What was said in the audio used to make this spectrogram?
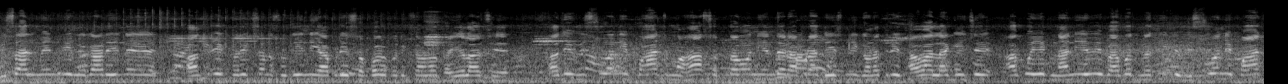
વિશાલ મેન્ટ્રી લગાડીને આંતરિક પરીક્ષણ સુધીની આપણી સફળ પરીક્ષણો થયેલા છે. આજે વિશ્વની પાંચ મહાસત્તાઓની અંદર આપણા દેશની ગણતરી થવા લાગી છે. આ કોઈ એક નાની એવી બાબત નથી કે વિશ્વની પાંચ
